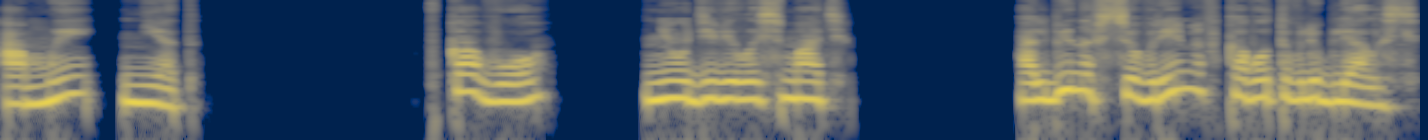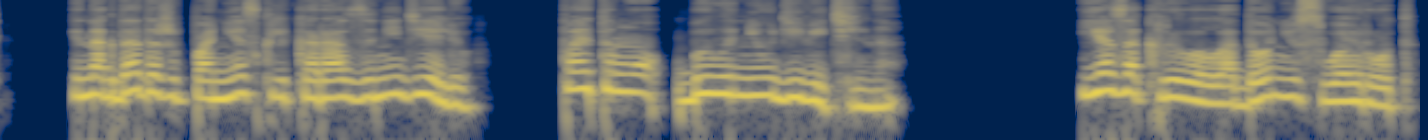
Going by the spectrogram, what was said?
а мы — нет. «В кого?» — не удивилась мать. Альбина все время в кого-то влюблялась, иногда даже по несколько раз за неделю, поэтому было неудивительно. Я закрыла ладонью свой рот.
